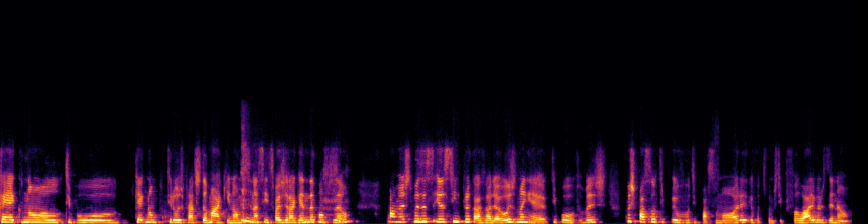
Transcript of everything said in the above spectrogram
quem é que não, tipo, quem é que não tirou os pratos da máquina, uma cena assim, isso vai gerar grande confusão. Pá, mas depois eu, eu sinto por acaso, olha, hoje de manhã, tipo, houve, mas depois passam, tipo, eu vou, tipo, passo uma hora, eu vou, vamos, tipo, falar e vamos dizer, não,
